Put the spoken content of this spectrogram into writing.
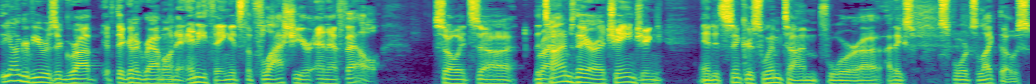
The younger viewers are grab if they're going to grab onto anything, it's the flashier NFL. So it's uh the right. times they are changing, and it's sink or swim time for uh, I think sports like those.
